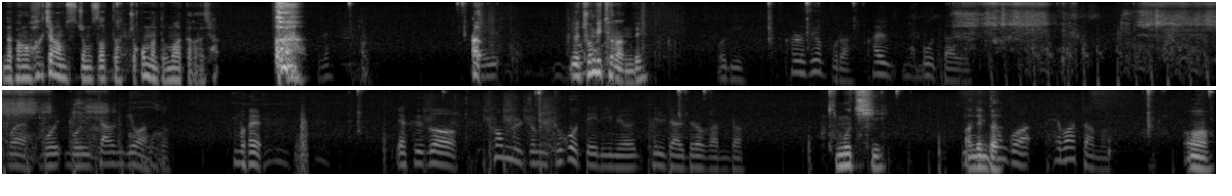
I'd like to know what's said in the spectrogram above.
나 방금 확장하면서 좀 썼다. 조금만 더 모았다 가자. 그래? 아, 이- 이거 좀비 튀어나왔는데? 어디? 칼로 죽여보라. 칼, 뭐, 다 이거. 뭐야, 뭐, 뭐, 이 작은 게 왔어. 뭐야. 야, 그거, term을 좀 두고 때리면 딜 잘 들어간다. 기무치. 안이 된다. 정도 해봤잖아. 어.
